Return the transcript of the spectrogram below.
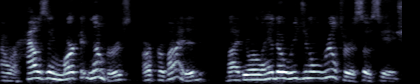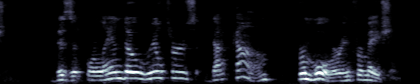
Our housing market numbers are provided by the Orlando Regional Realtor Association. Visit orlandorealtors.com for more information.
